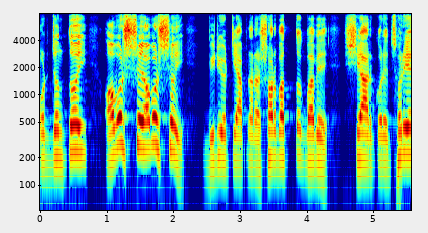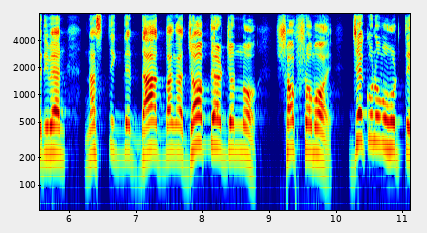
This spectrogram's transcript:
পর্যন্তই। অবশ্যই অবশ্যই ভিডিওটি আপনারা সর্বাত্মকভাবে শেয়ার করে ছড়িয়ে দিবেন। নাস্তিকদের দাঁত ভাঙা জব দেওয়ার জন্য সব সময় যে কোনো মুহূর্তে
